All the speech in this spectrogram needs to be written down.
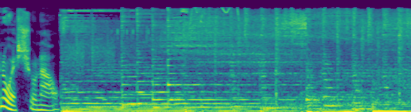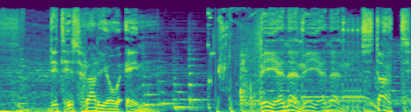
NOS Journaal. Dit is Radio 1. BNN, BNN, start.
